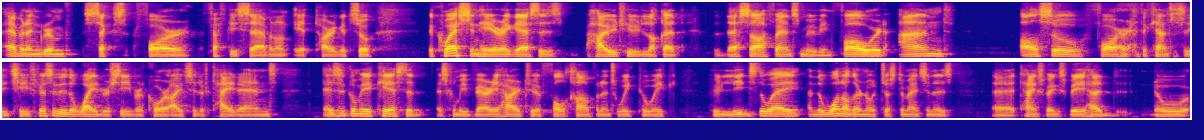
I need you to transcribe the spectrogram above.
Evan Engram, six for 57 on eight targets. So the question here, I guess, is how to look at this offense moving forward and also for the Kansas City Chiefs, basically the wide receiver corps outside of tight ends. Is it going to be a case that it's going to be very hard to have full confidence week to week who leads the way? And the one other note just to mention is uh, Tanks Bigsby had no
